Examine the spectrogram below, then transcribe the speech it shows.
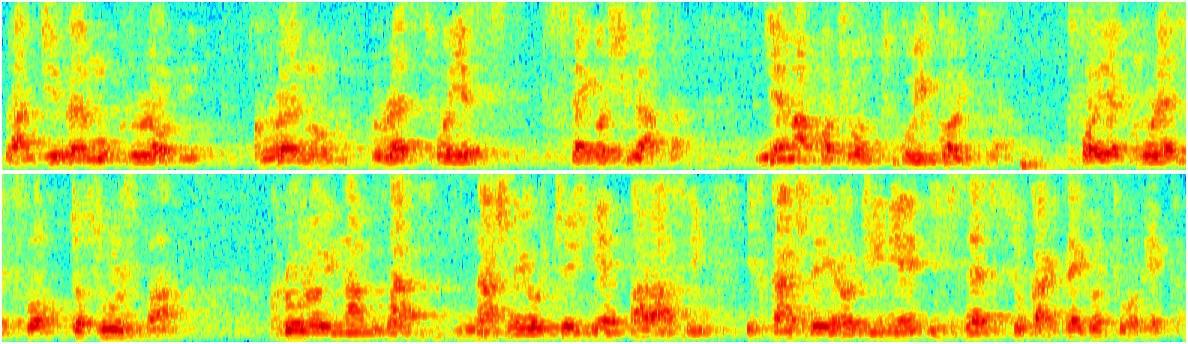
prawdziwemu królowi, któremu królestwo jest z tego świata. Nie ma początku i końca. Twoje królestwo to służba. Króluj nam za, w naszej ojczyźnie, parafii i w każdej rodzinie i w sercu każdego człowieka.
